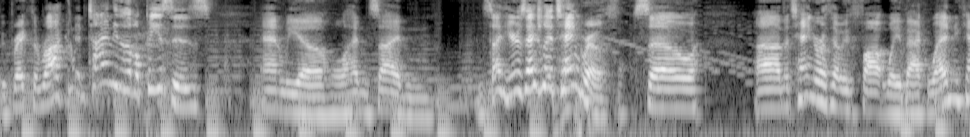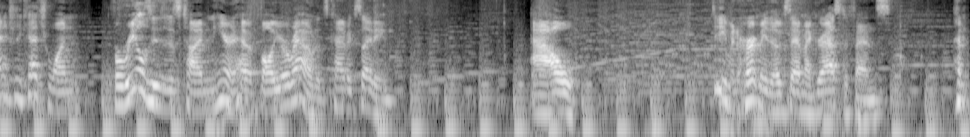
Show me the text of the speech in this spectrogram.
we break the rock into tiny little pieces, and we uh, we'll head inside. And inside here is actually a Tangrowth. So uh, the Tangrowth that we fought way back when, you can actually catch one for realsies this time in here and have it follow you around. It's kind of exciting. Ow! Didn't even hurt me though because I have my grass defense. And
